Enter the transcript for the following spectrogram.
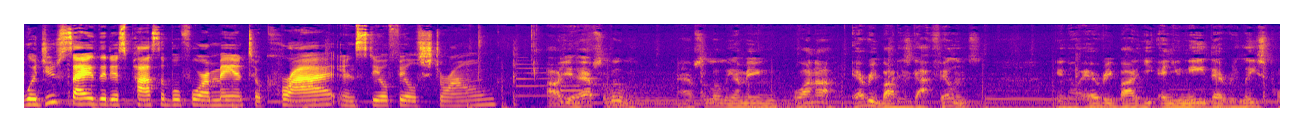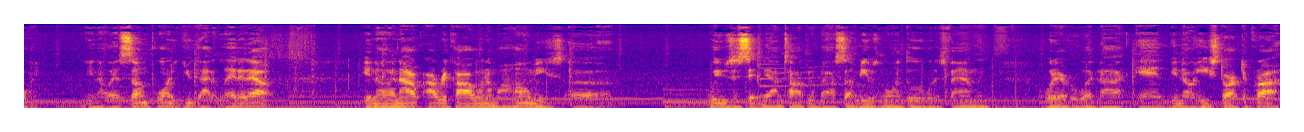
would you say that it's possible for a man to cry and still feel strong? Oh yeah, absolutely. Absolutely. I mean, why not? Everybody's got feelings. You know, everybody and you need that release point. You know, at some point you gotta let it out. You know, and I, I recall one of my homies, uh, we was just sitting down talking about something he was going through with his family, whatever, whatnot, and you know he started to cry,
